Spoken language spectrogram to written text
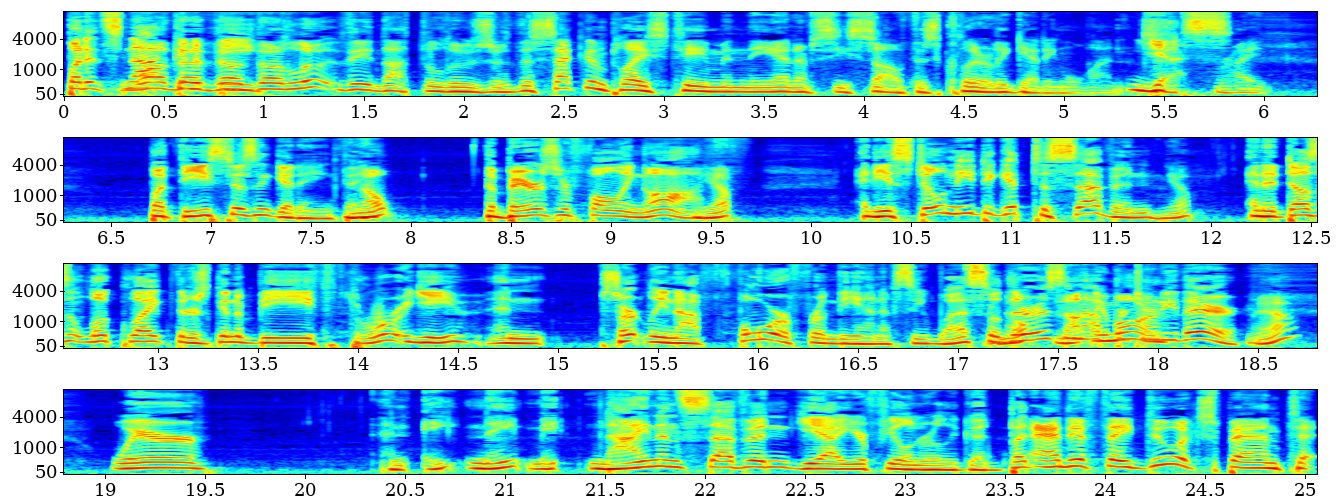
But it's not well, going to be the, the, the, not the loser. The second place team in the NFC South is clearly getting one. Yes, right. But the East isn't getting anything. Nope. The Bears are falling off. Yep. And you still need to get to seven. Yep and it doesn't look like there's going to be three and certainly not four from the NFC West. So nope, there is an opportunity anymore. there. Yeah. Where an eight and eight, nine and seven, yeah, you're feeling really good. But and if they do expand to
